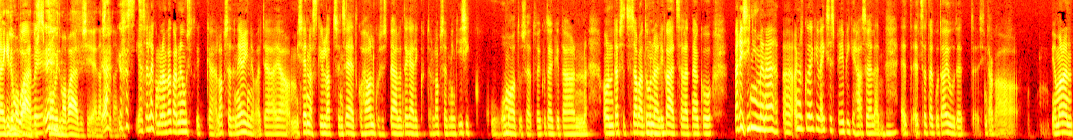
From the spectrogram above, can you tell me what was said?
räägid oma vajadust või..., proovid oma vajadusi edastada. ja sellega ma olen väga nõus, et kõik äh, lapsed on erinevad ja, ja mis ennastki üllatas, on see, et kohe algusest peale tegelikult on lapsel mingi isiku omadused või kuidagi ta on, on täpselt seesama tunne oli ka, et sa oled nagu päris inimene, äh, ainult kuidagi väikses beebikehas veel, et mm, -hmm. et, et sa nagu tajud, et siin taga ja ma olen,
